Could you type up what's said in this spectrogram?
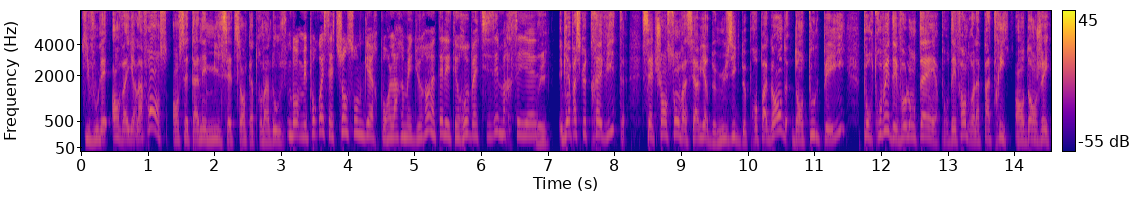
qui voulaient envahir la France en cette année 1792. Bon, mais pourquoi cette chanson de guerre pour l'armée du Rhin a-t-elle été rebaptisée Marseillaise? Oui. Eh bien parce que très vite, cette chanson va servir de musique de propagande dans tout le pays pour trouver des volontaires pour défendre la patrie en danger.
